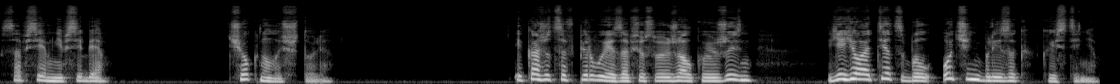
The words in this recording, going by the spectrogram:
«Совсем не в себе». Чокнулась, что ли? И, кажется, впервые за всю свою жалкую жизнь ее отец был очень близок к истине.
